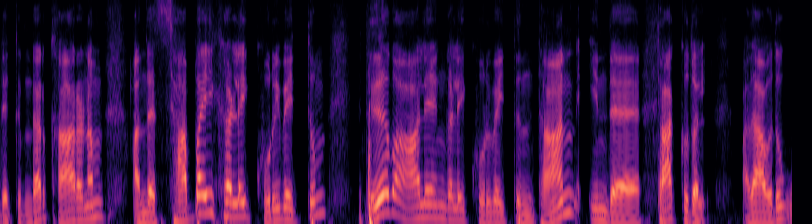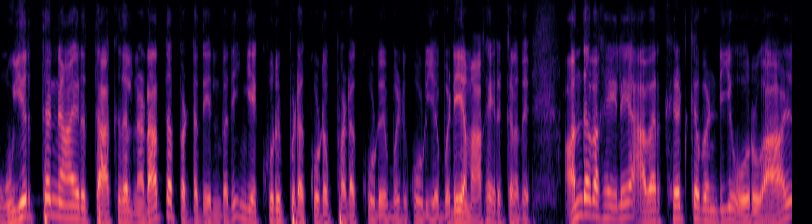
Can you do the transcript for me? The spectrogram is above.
இருக்கின்றார். காரணம் அந்த சபைகளை குறிவைத்தும் தேவ ஆலயங்களை குறிவைத்தும் தான் இந்த தாக்குதல் அதாவது உயிர்த்த ஞாயிறு தாக்குதல் நடாத்தப்பட்டது என்பது இங்கே குறிப்பிடக்கூடப்படக்கூடிய கூடிய விடயமாக இருக்கிறது. அந்த வகையிலே அவர் கேட்க வேண்டிய ஒரு ஆள்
